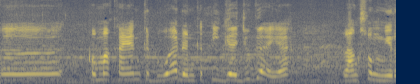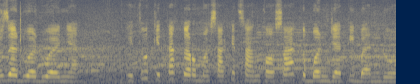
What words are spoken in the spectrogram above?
e, pemakaian kedua dan ketiga juga ya. Langsung Mirza dua-duanya. Itu kita ke rumah sakit Santosa Kebon Jati Bandung.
